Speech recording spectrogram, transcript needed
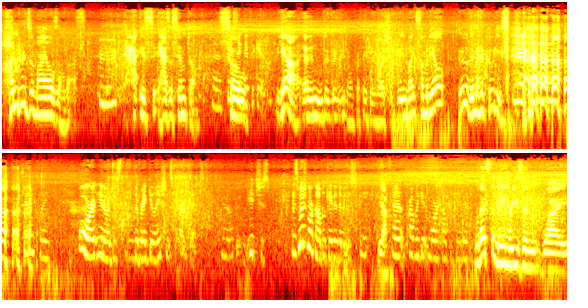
hundreds of miles of us ha- is, has a symptom. yeah, So-. Yeah, and you know, we're thinking, well, should we invite somebody out? Ooh, they might have cooties. Yeah, exactly. Or you know, just the regulations part of it. You know, it's just it's much more complicated than it used to be, Yeah. and it'll probably get more complicated. Well, that's the main reason why.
